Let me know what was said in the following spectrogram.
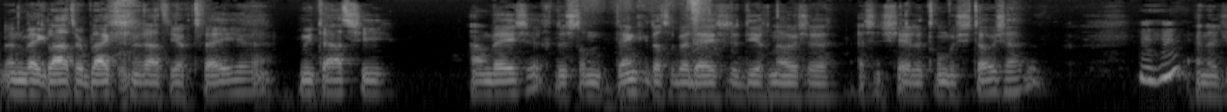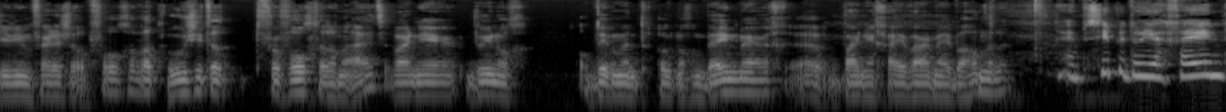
een week later blijkt inderdaad die JAK2-mutatie uh, aanwezig. Dus dan denk ik dat we bij deze de diagnose essentiële trombocytose hebben. Mm -hmm. En dat jullie hem verder zullen opvolgen. Wat, hoe ziet dat vervolg er dan uit? Wanneer doe je nog op dit moment ook nog een beenmerg. Uh, wanneer ga je waarmee behandelen? In principe doe je geen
